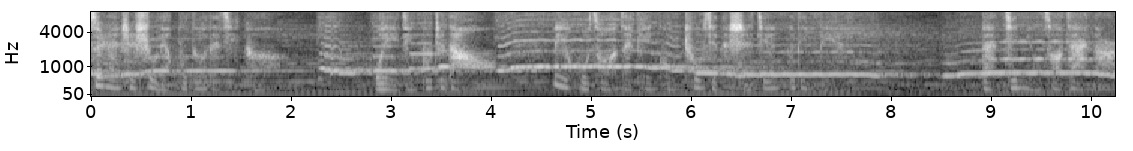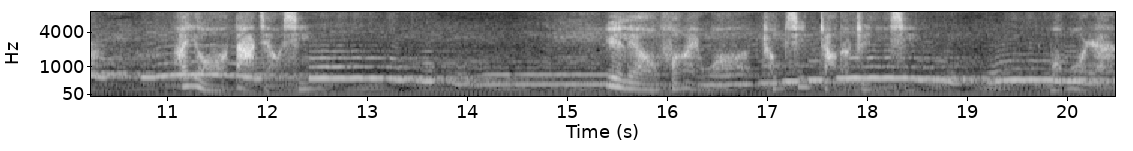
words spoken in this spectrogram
虽然是数量不多的几颗，我已经不知道猎户座在天空出现的时间和地点。但金牛座在那儿，还有大角星。月亮妨碍我重新找到织女星。我漠然、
